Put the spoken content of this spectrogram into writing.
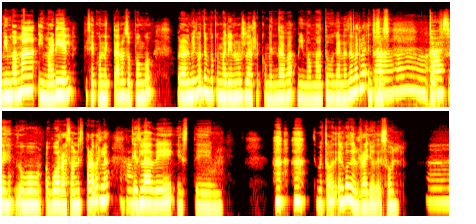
mi mamá y Mariel, que se conectaron, supongo, pero al mismo tiempo que Mariel nos la recomendaba, mi mamá tuvo ganas de verla, entonces ah, ah, hubo, hubo, razones para verla, que es la de este... Ah, ah, se me acaba de, algo del rayo de sol. Ah.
